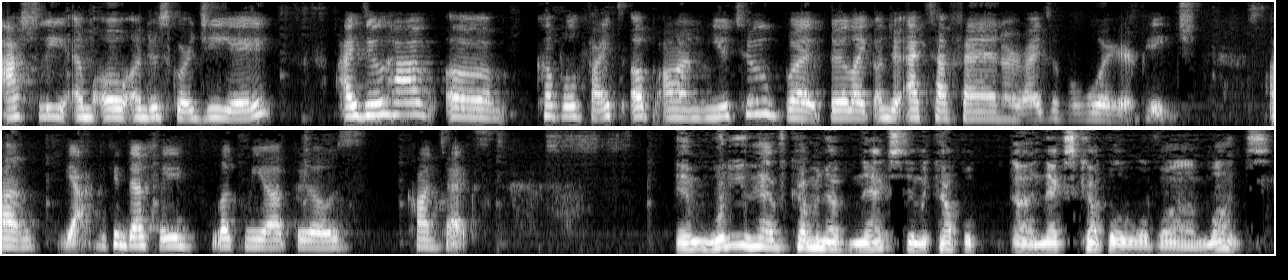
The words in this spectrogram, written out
Ashley Mo underscore GA. I do have a couple fights up on YouTube, but they're like under XFN or Rise of a Warrior page. Um, yeah, you can definitely look me up through those contexts. And what do you have coming up next in the couple uh, next couple of uh, months?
